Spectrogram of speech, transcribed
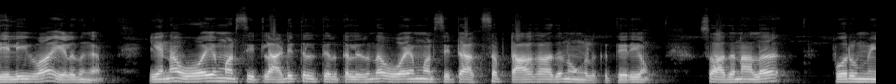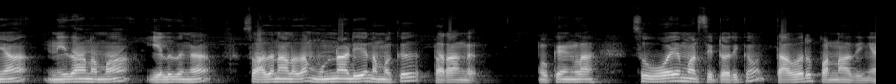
தெளிவாக எழுதுங்க. ஏன்னா ஓஎம்ஆர் சீட்டில் அடித்தல் திருத்தல் இருந்தால் ஓஎம்ஆர் சீட்டை அக்செப்ட் ஆகாதுன்னு உங்களுக்கு தெரியும். ஸோ அதனால் பொறுமையாக நிதானமாக எழுதுங்க. ஸோ அதனால தான் முன்னாடியே நமக்கு தராங்க. ஓகேங்களா? ஸோ ஓஎம்ஆர் சீட் வரைக்கும் தவறு பண்ணாதீங்க.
